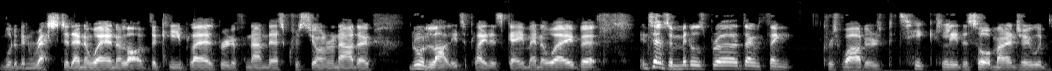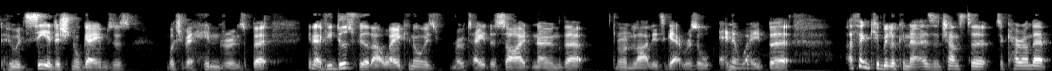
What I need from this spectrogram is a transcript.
would have been rested anyway, and a lot of the key players, Bruno Fernandes, Cristiano Ronaldo, they're unlikely to play this game anyway. But in terms of Middlesbrough, I don't think Chris Wilder is particularly the sort of manager who would who would see additional games as much of a hindrance. But you know, if he does feel that way, he can always rotate the side, knowing that they're unlikely to get a result anyway. But I think you'll be looking at as a chance to, to carry on their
